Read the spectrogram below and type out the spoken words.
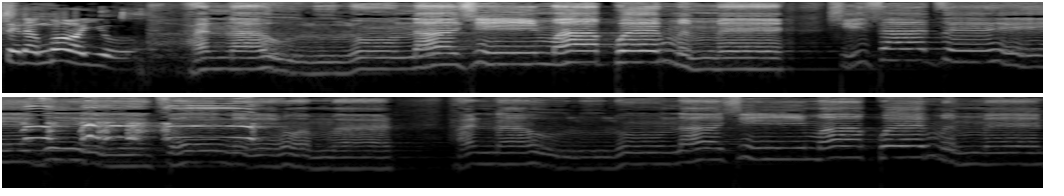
真的我有。哈娜乌鲁鲁纳西玛奎梅梅，西沙泽泽转一转，哈娜乌鲁鲁纳西玛奎梅梅，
